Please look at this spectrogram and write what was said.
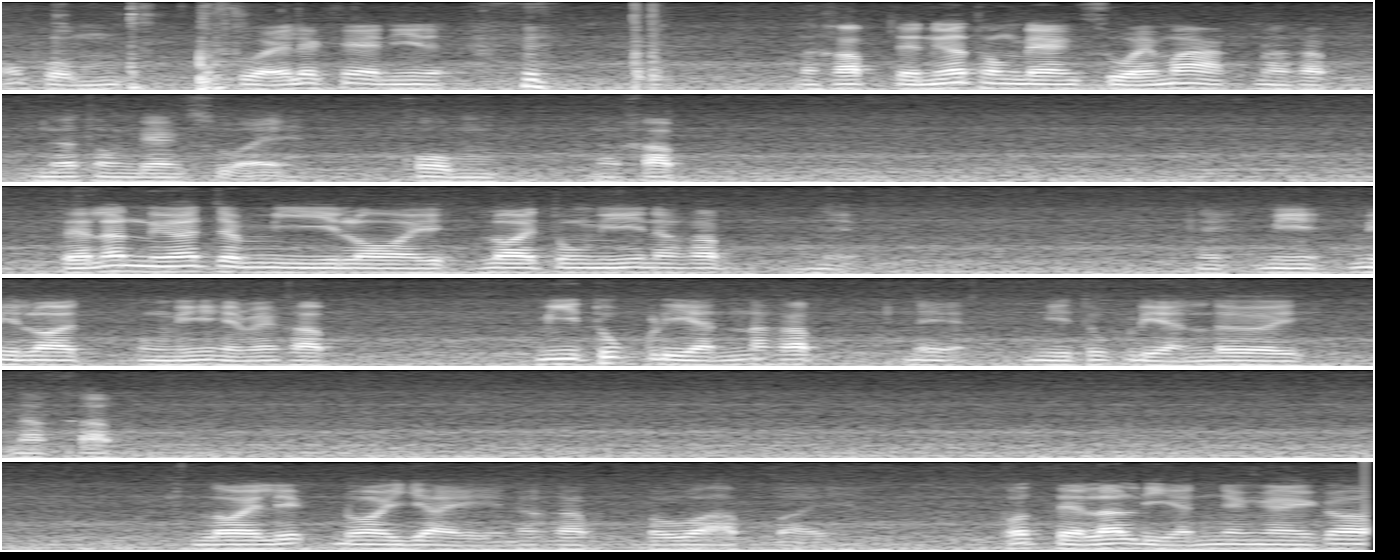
ของผมสวยแค่แค่นี้นะครับ แต่เนื้อทองแดงสวยมากนะครับ เนื้อทองแดงสวยคมนะครับ แต่ละเนื้อจะมีรอยรอยตรงนี้นะครับเนี่ยเนี่ยมีมีรอยตรงนี้เห็นไหมครับ มีทุกเหรียญนะครับเนี่ยมีทุกเหรียญเลยนะครับ รอยเล็กรอยใหญ่นะครับเพราะว่าไปเพราะแต่ละเหรียญยังไงก็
